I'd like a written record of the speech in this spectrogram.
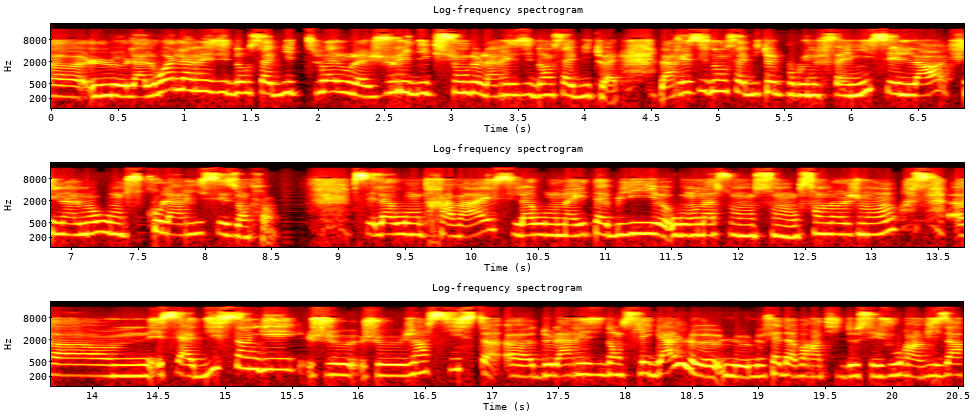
euh, la loi de la résidence habituelle ou la juridiction de la résidence habituelle. La résidence habituelle pour une famille, c'est là finalement où on scolarise ses enfants. C'est là où on travaille, c'est là où on a établi, où on a son, logement. Euh, c'est à distinguer, je, j'insiste, euh, de la résidence légale, le, fait d'avoir un titre de séjour, un visa.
